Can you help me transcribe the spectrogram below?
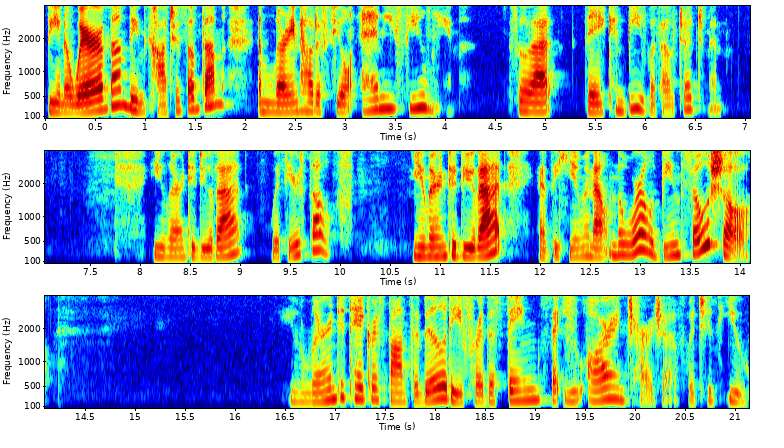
being aware of them, being conscious of them, and learning how to feel any feeling so that they can be without judgment. You learn to do that with yourself. You learn to do that as a human out in the world, being social. You learn to take responsibility for the things that you are in charge of, which is you.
